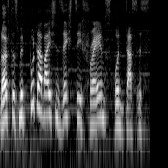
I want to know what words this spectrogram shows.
läuft es mit butterweichen 60 Frames und das ist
